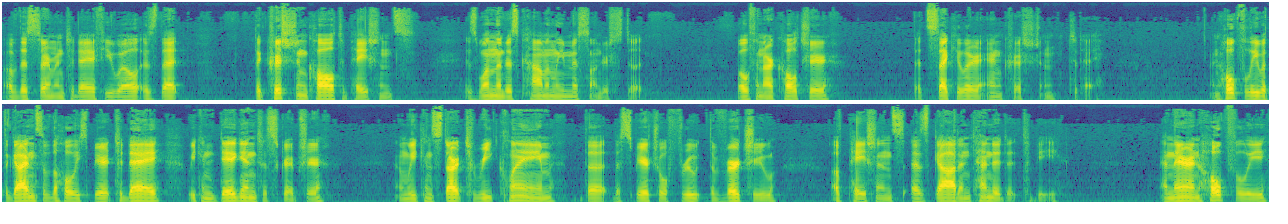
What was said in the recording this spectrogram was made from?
of this sermon today, if you will, is that the Christian call to patience is one that is commonly misunderstood, both in our culture that's secular and Christian today. And hopefully, with the guidance of the Holy Spirit today, we can dig into Scripture and we can start to reclaim the, the spiritual fruit, the virtue of patience as God intended it to be. And therein, hopefully,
